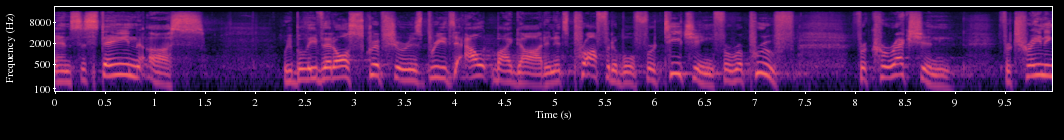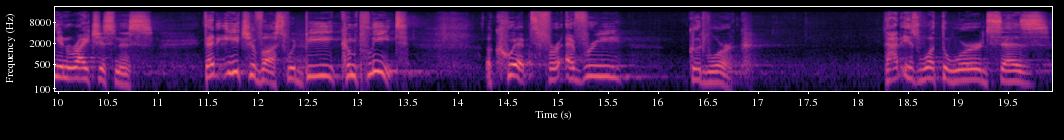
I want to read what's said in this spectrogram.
and sustain us. We believe that all Scripture is breathed out by God and it's profitable for teaching, for reproof, for correction, for training in righteousness, that each of us would be complete, equipped for every good work. That is what the Word says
